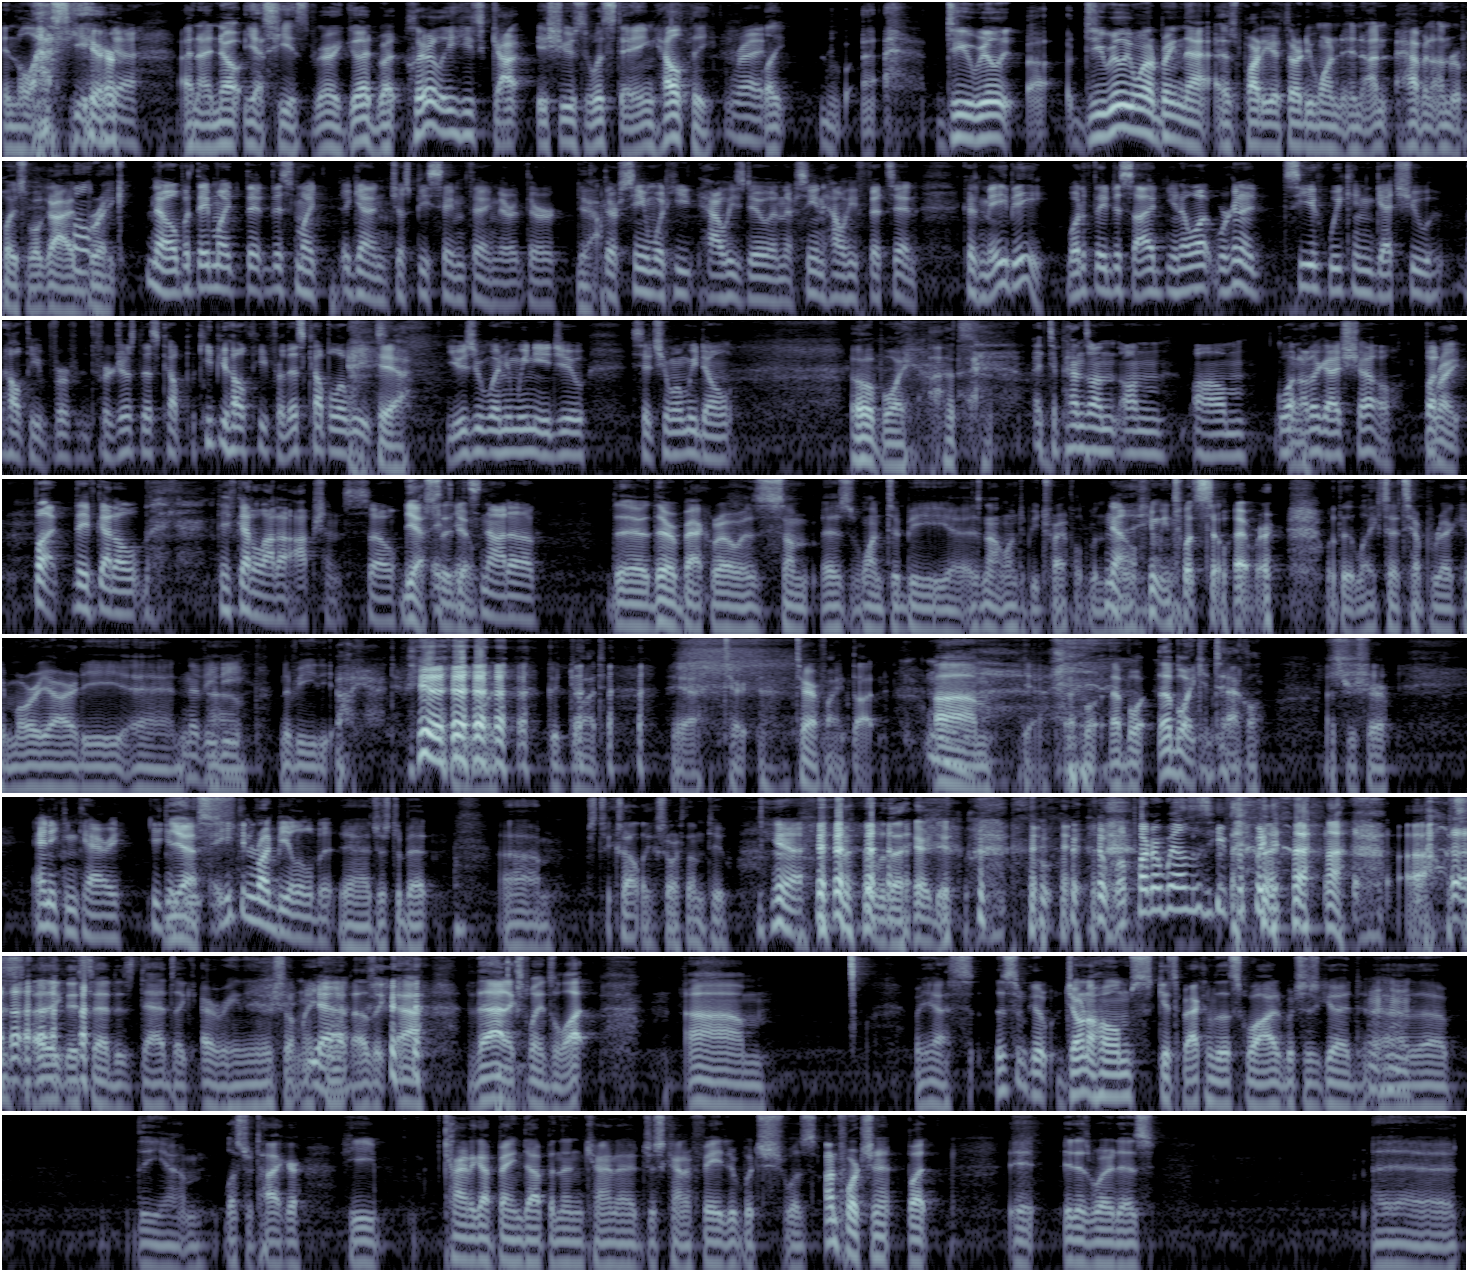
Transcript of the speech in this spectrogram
in the last year, Mm-hmm. Yeah. and I know yes he is very good, but clearly he's got issues with staying healthy. Right. Like, do you really uh, do you really want to bring that as part of your thirty one and un- have an unreplaceable guy Well, break? No, but they might. They, this might again just be same thing. They're they're Yeah. they're seeing what he how he's doing. They're seeing how he fits in. Because maybe what if they decide, you know what, we're gonna see if we can get you healthy for for just this couple, keep you healthy for this couple of weeks. Yeah. Use you when we need you, sit you when we don't. Oh boy, that's It depends on on um what other guys show. But Right. but they've got a they've got a lot of options. So Yes, do. it's not a their their back row is some is one to be uh, is not one to be trifled with. No. any means whatsoever. With it like Tipuric and Moriarty and Navidi. um, Navidi. Oh yeah, Navidi. Good Good God. Yeah, ter- terrifying thought. Um, yeah, that boy, that boy that boy can tackle. That's for sure. and he can carry. He can Yes. he, can rugby a little bit. Yeah, just a bit. Um, sticks out like a sore thumb too, Yeah. with that hairdo. what part of Wales is he from? Uh, his, I think they said his dad's like Iranian or something like Yeah. that. I was like, ah, that explains a lot. Um, but yes, there's some good. Jonah Holmes gets back into the squad, which is good. Uh, Mm-hmm. the the um, Leicester Tiger, he kind of got banged up and then kind of just kind of faded, which was unfortunate, but it it is what it is. Uh,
